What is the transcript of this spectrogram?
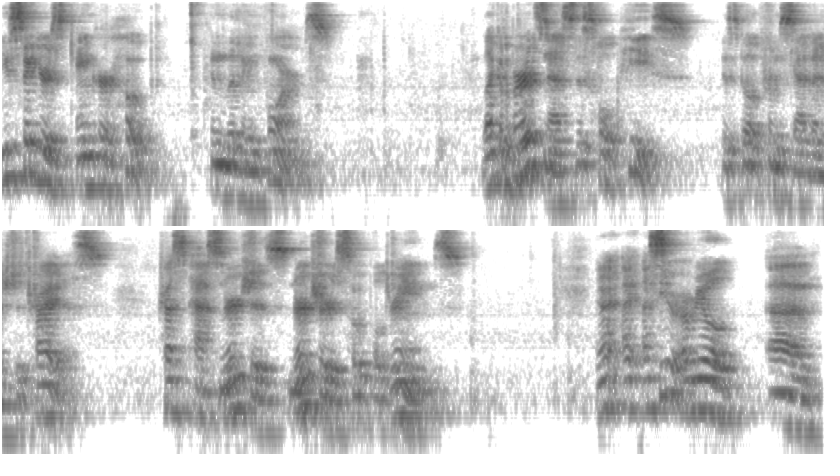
These figures anchor hope in living forms. Like a bird's nest, this whole piece is built from scavenged detritus. Trespass nurtures, nurtures hopeful dreams. And I, I, see a real. Um,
